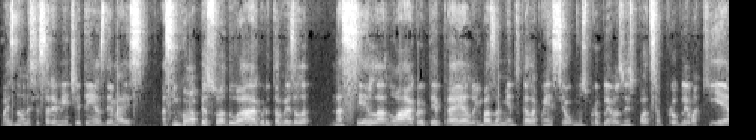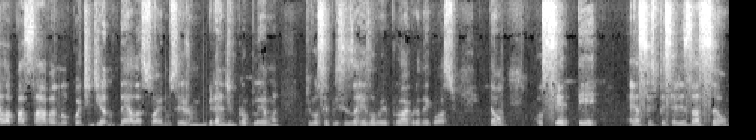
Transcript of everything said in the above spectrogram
mas não necessariamente tem as demais. Assim como a pessoa do agro, talvez ela nascer lá no agro dê para ela o embasamento dela conhecer alguns problemas, mas pode ser um problema que ela passava no cotidiano dela só, e não seja um grande problema que você precisa resolver para o agronegócio. Então, você ter essa especialização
